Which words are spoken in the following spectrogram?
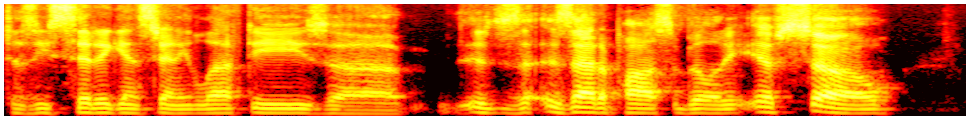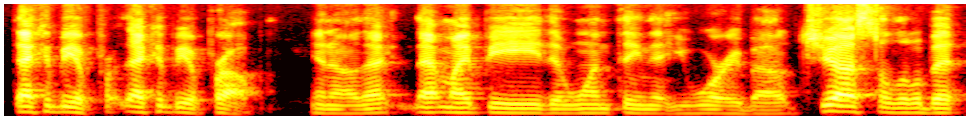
does he sit against any lefties? Uh, is is that a possibility? If so, that could be a that could be a problem. You know that that might be the one thing that you worry about just a little bit.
